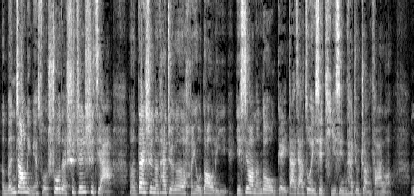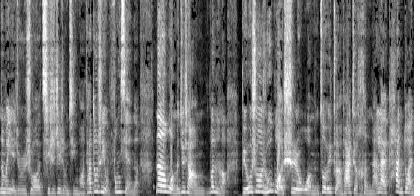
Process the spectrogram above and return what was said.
呃，文章里面所说的是真是假，呃，但是呢，他觉得很有道理，也希望能够给大家做一些提醒，他就转发了。那么也就是说，其实这种情况它都是有风险的。那我们就想问了，比如说，如果是我们作为转发者很难来判断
